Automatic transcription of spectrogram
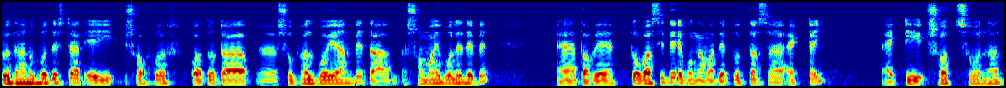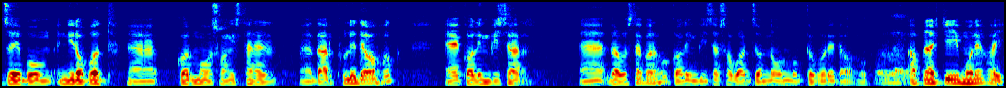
প্রধান উপদেষ্টার এই সফর কতটা সুফল বয়ে আনবে তা সময় বলে দেবে। তবে প্রবাসীদের এবং আমাদের প্রত্যাশা একটাই, একটি স্বচ্ছ, ন্যায্য এবং নিরাপদ কর্মসংস্থানের দ্বার খুলে দেওয়া হোক। কলিং ভিসার ব্যবস্থা করা হোক কলিং ভিসা সবার জন্য উন্মুক্ত করে দেওয়া হোক। আপনার কি মনে হয়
